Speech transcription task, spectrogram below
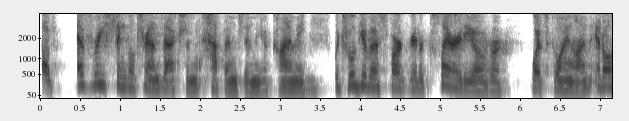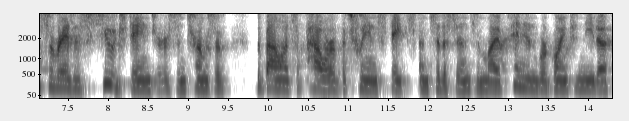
of every single transaction that happens in the economy, mm-hmm. which will give us far greater clarity over what's going on. It also raises huge dangers in terms of the balance of power between states and citizens. In my opinion, we're going to need a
